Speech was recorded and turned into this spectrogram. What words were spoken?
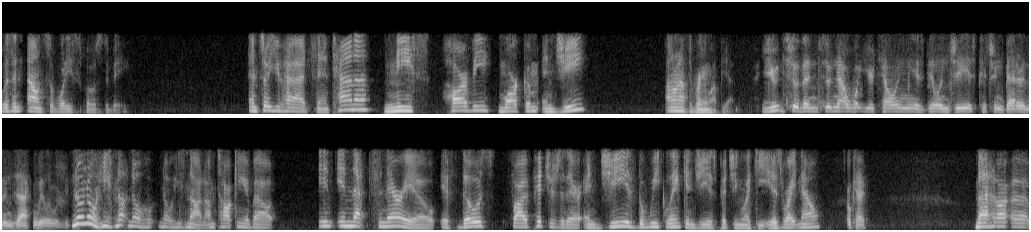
was an ounce of what he's supposed to be. And so you had Santana, Niese, Harvey, Marcum, and Gee. I don't have to bring him up yet. You so then so now what you're telling me is Dillon Gee is pitching better than Zack Wheeler would be. No, no, he's not. No, no, he's not. I'm talking about in in that scenario. If those five pitchers are there, and Gee is the weak link, and Gee is pitching like he is right now. Okay. Matt uh,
